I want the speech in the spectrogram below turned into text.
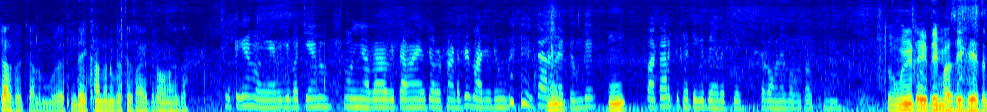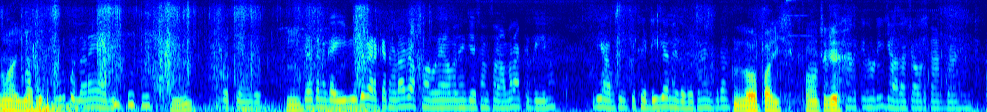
ਚੱਲ ਫਿਰ ਚੱਲ ਮੂਰੇ ਦੇਖਾਂ ਤੈਨੂੰ ਕਿੱਥੇ ਸਾਗ ਤੜਾਉਣਾ ਹੈ ਤਾਂ। ਛੁੱਟੀਆਂ ਹੋਈਆਂ ਵੀ ਜੀ ਬੱਚਿਆਂ ਨੂੰ ਹੋਈਆਂ ਵਾ ਵੀ ਤਾਂ ਐਂ ਚਲੋ ਠੰਡ ਤੇ ਬਚ ਜੂਗੇ ਘਰ ਬੈਠੂਗੇ। ਹੂੰ। ਪਾ ਘਰ ਕਿੱਥੇ ਟਿਕਦੇ ਆ ਬੱਚੇ ਟਿਕਾਉਣੇ ਬਹੁਤ ਔਖੇ ਆ। ਤੂੰ ਵੀ ਟੇਕਦੀ ਮਾਸੀ ਖੇਤ ਨੂੰ ਆਈ ਅੱਜ। ਸਕੂਲ ਖੁੱਲਣੇ ਆ ਜੀ। ਹੂੰ। ਬੱਚਿਆਂ ਦੇ। ਹੂੰ। ਜਸਨ ਗਈ ਵੀ ਉਹਦੇ ਕਰਕੇ ਥੋੜਾ ਜਿਹਾ ਔਖਾ ਹੋਇਆ ਉਹਨੇ ਜਸਨ ਸਾਂਭ ਰੱਖਦੀ ਇਹਨੂੰ। ਵੀ ਆਪਸ ਵਿੱਚ ਖੇਡੀ ਜਾਂਦੇ ਦੋਵੇਂ ਭੈਣ ਭਰਾ। ਲੋ ਭਾਈ ਪਹੁੰਚ ਗਏ। ਕਰਕੇ ਥੋੜੀ ਜ਼ਿਆਦਾ ਚੌੜ ਕਰਦਾ ਇਹ।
